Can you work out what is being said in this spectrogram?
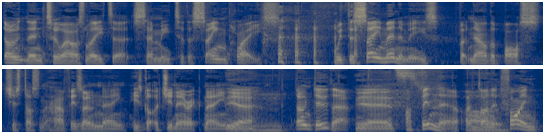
Don't then two hours later send me to the same place with the same enemies, but now the boss just doesn't have his own name. He's got a generic name. Yeah, Don't do that. yeah. It's, I've been there. I've done Oh. it. Fine.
